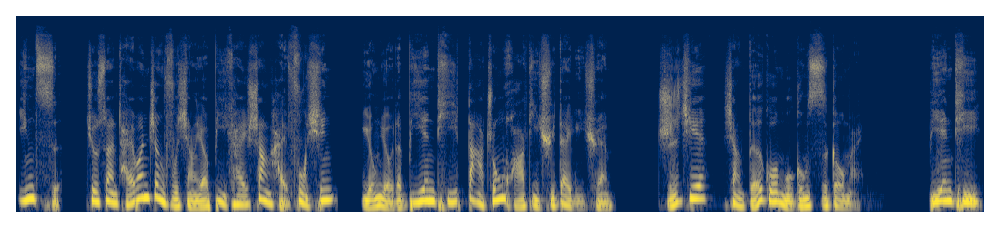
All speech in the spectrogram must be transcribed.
因此，就算台湾政府想要避开上海复星拥有的 BNT 大中华地区代理权，直接向德国母公司购买，BNT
